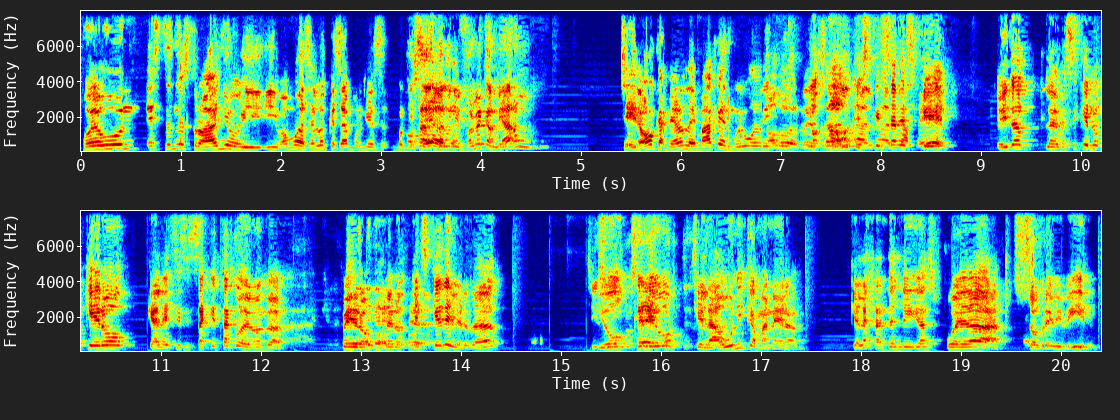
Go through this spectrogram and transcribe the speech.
fue un, este es nuestro año y, y vamos a hacer lo que sea porque, es- porque O sea, sea. hasta el ¿no? uniforme cambiaron. Sí, no, cambiaron la imagen, muy bonito. No, no, al- es que al sabes café. Ahorita la verdad es que no quiero que Alexis se saque taco de onda, pero, pero es que de verdad Sí, yo creo deportes, que pero- la única manera que las grandes ligas pueda sobrevivir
